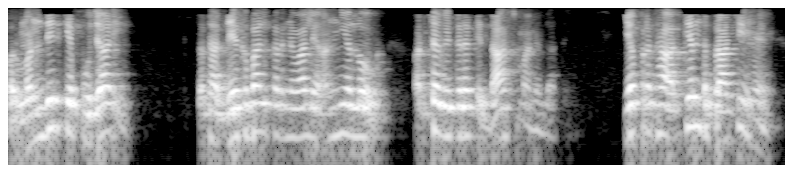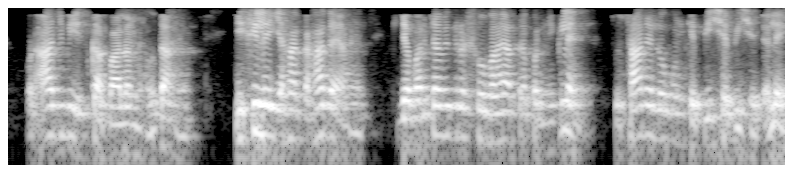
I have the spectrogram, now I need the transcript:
और मंदिर के पुजारी तथा देखभाल करने वाले अन्य लोग अर्चा विग्रह के दास माने जाते हैं। यह प्रथा अत्यंत प्राचीन है और आज भी इसका पालन होता है। इसीलिए यहाँ कहा गया है कि जब अर्चा विग्रह शोभा यात्रा पर निकले तो सारे लोग उनके पीछे पीछे चले।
